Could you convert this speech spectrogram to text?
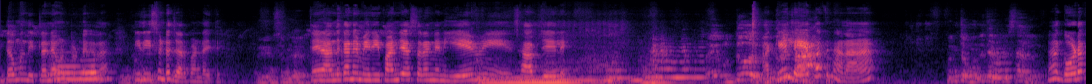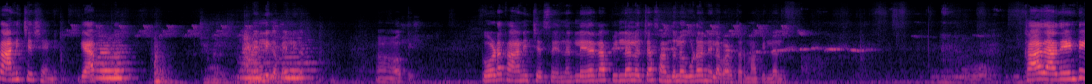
ఇంతకుముందు ఇట్లనే ఉంటుండే కదా ఇది తీసుంటే జరపండి అయితే. నేను అందుకనే మీరు ఈ పని చేస్తారని నేను ఏమీ సాఫ్ చేయలే. అక్కే లేపక నానా? కొంచెం ముందు జరిపిస్తారు ఆ, గోడ కానిచ్చేసేయండి. గ్యాప్ ఉండదు. చిన్న మెల్లిగా మెల్లిగా. ఆ, ఓకే. గోడ కానిచ్చేసేయండి. లేదా పిల్లలు వచ్చి ఆ సందులో కూడా నిలబడతారు మా పిల్లలు. కాదు అదేంటి?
